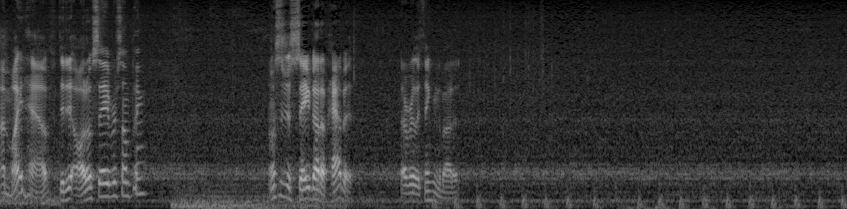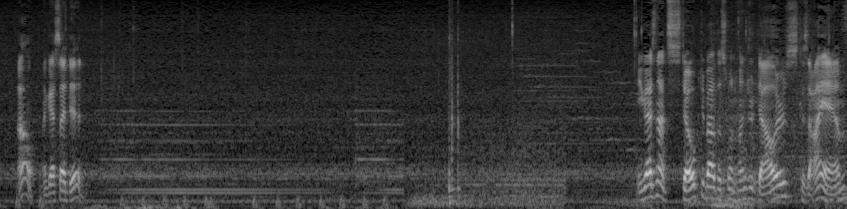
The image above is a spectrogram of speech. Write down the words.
I might have. Did it autosave or something? I must have just saved out of habit. Without really thinking about it. Oh, I guess I did. You guys not stoked about this $100? Because I am.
